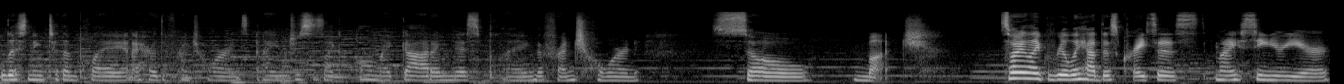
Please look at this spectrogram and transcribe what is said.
listening to them play and I heard the French horns and I just was like, "Oh my god, I miss playing the French horn so much." So I like really had this crisis my senior year.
